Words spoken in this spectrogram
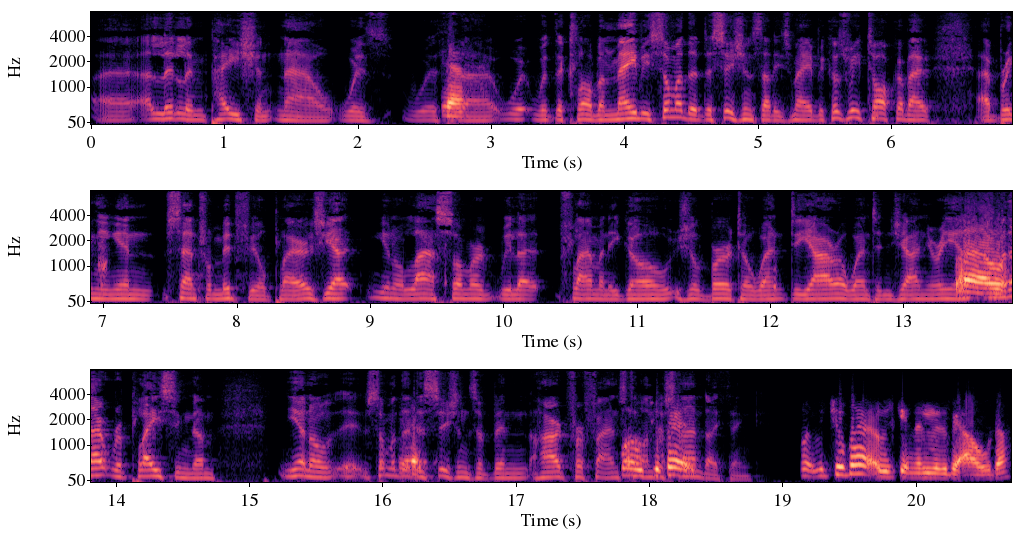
Uh, a little impatient now with with, yeah. uh, with, with the club and maybe some of the decisions that he's made because we talk about uh, bringing in central midfield players. Yet you know last summer we let Flamini go, Gilberto went, Diarra went in January, well, and without replacing them, you know uh, some of the yeah. decisions have been hard for fans well, to understand. Gilberto, I think. Well, Gilberto was getting a little bit older.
